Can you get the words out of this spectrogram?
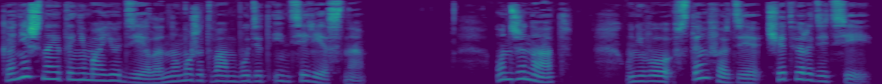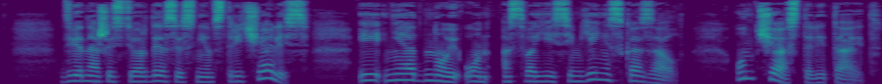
«Конечно, это не мое дело, но, может, вам будет интересно». Он женат. У него в Стэнфорде четверо детей. Две наши стюардессы с ним встречались, и ни одной он о своей семье не сказал. Он часто летает.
